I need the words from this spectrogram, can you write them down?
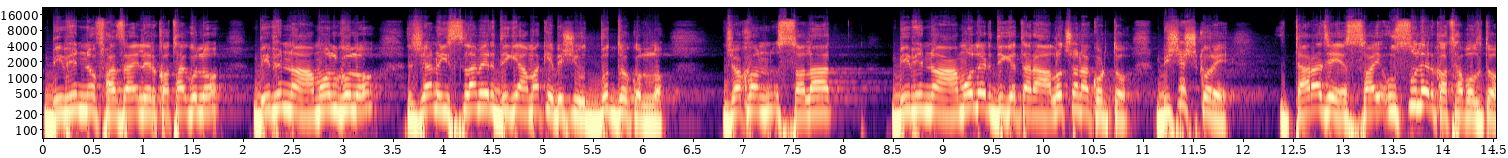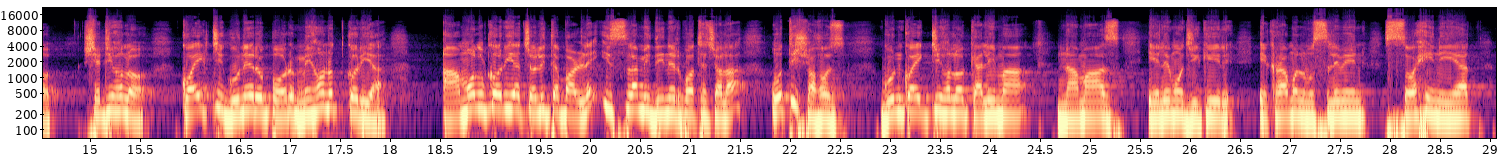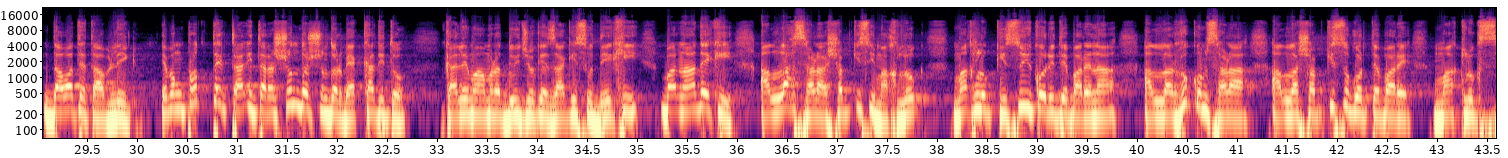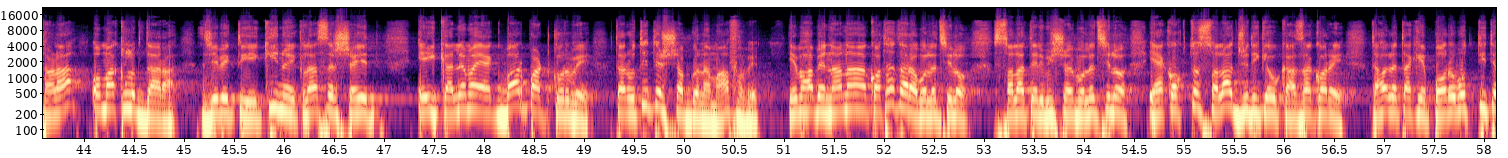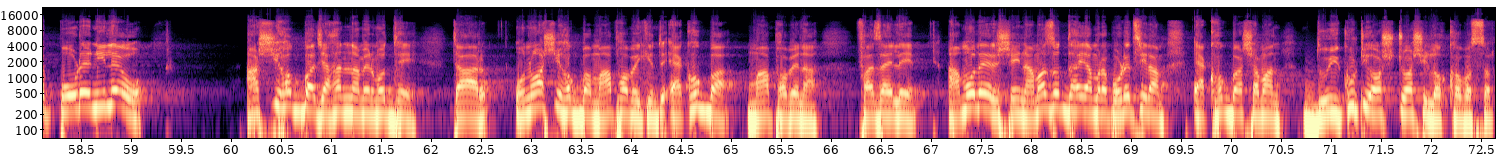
বিভিন্ন ফাজাইলের কথাগুলো, বিভিন্ন আমলগুলো যেন ইসলামের দিকে আমাকে বেশি উদ্বুদ্ধ করল। যখন সলাৎ বিভিন্ন আমলের দিকে তারা আলোচনা করত, বিশেষ করে তারা যে ছয় উসুলের কথা বলতো সেটি হলো, কয়েকটি গুণের উপর মেহনত করিয়া, আমল করিয়া চলিতে পারলে ইসলামী দিনের পথে চলা অতি সহজ। গুণ কয়েকটি হলো ক্যালিমা নামাজ, এলেমো জিকির, একরামুল মুসলিমিন সহিনিয়াত দাওয়াতে তাবলিক এবং প্রত্যেকটারই তারা সুন্দর সুন্দর ব্যাখ্যা দিত। কালেমা আমরা দুই চোখে যা কিছু দেখি বা না দেখি, আল্লাহ ছাড়া সব কিছুই মাখলুক। মাখলুক কিছুই করিতে পারে না, আল্লাহর হুকুম ছাড়া আল্লাহ সব কিছু করতে পারে। মাখলুক ছাড়া ও মাখলুক দ্বারা। যে ব্যক্তি একই নয় ক্লাসের সহিত এই কালেমা একবার পাঠ করবে, তার অতীতের সব গোনা মাফ হবে। এভাবে নানা কথা তারা বলেছিল, সালাতের বিষয় বলেছিল, এক অক্ত সালাত যদি কেউ কাজা করে, তাহলে তাকে পরবর্তীতে পড়ে নিলেও আশি হোক বা জাহান নামের মধ্যে, তার উনআশি হোক বা মাপ হবে, কিন্তু এক হোক বা মাপ হবে না। ফাজাইলে আমলের সেই নামাজ অধ্যায় আমরা পড়েছিলাম, এক হোক বা সমান দুই কোটি অষ্টআশি লক্ষ বছর।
